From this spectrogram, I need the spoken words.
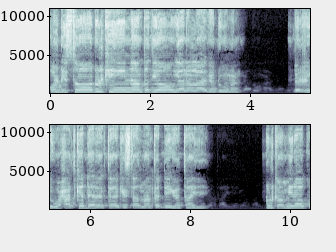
war dhisto dadyow yana laga dhuuman. Berri waxaad ka dharagtaa kistaad maanta dhigatay. Dhulka mira ku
